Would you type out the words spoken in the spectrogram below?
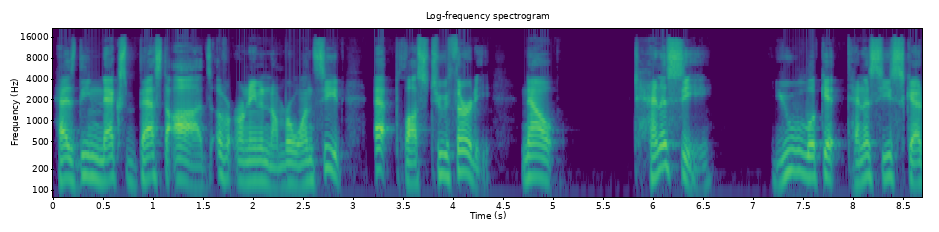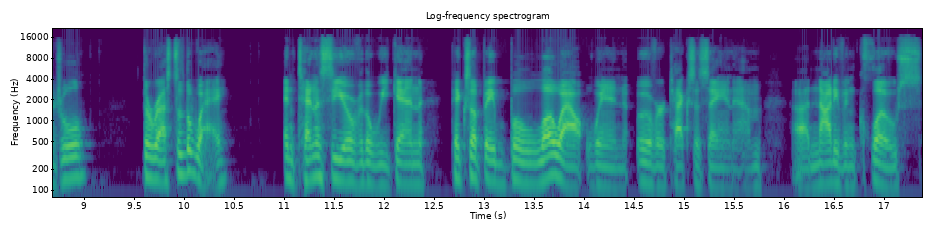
has the next best odds of earning a number 1 seed at plus 230. Now, Tennessee, you look at Tennessee's schedule the rest of the way, and Tennessee over the weekend picks up a blowout win over Texas A&M. Uh, not even close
